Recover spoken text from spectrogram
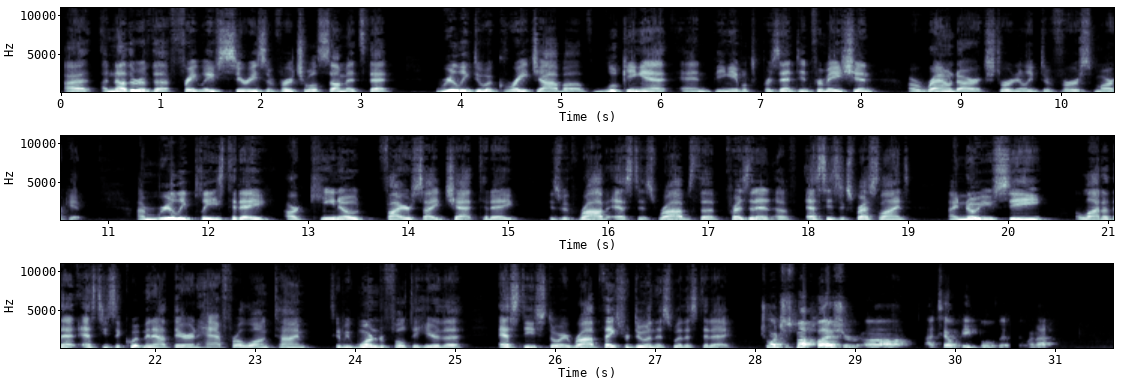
uh, another of the FreightWaves series of virtual summits that really do a great job of looking at and being able to present information around our extraordinarily diverse market. I'm really pleased today. Our keynote fireside chat today is with Rob Estes. Rob's the president of Estes Express Lines. I know you see a lot of that Estes equipment out there and have for a long time. It's going to be wonderful to hear the Estes story. Rob, thanks for doing this with us today. George, it's my pleasure. Uh, I tell people that when I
